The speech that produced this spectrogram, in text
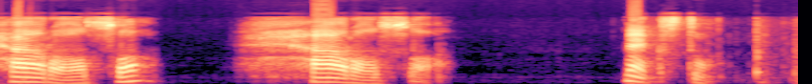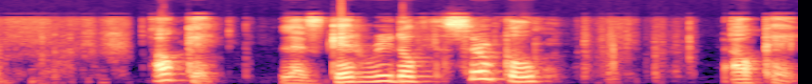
Harasa. Harasa. Next. Okay. Let's get rid of the circle. Okay.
